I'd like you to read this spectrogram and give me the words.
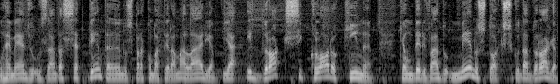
um remédio usado há 70 anos para combater a malária, e a hidroxicloroquina, que é um derivado menos tóxico da droga.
